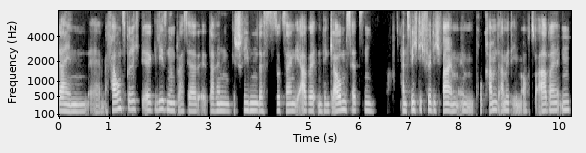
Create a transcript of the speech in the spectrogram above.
deinen äh, Erfahrungsbericht äh, gelesen und du hast ja äh, darin geschrieben, dass sozusagen die Arbeit mit den Glaubenssätzen ganz wichtig für dich war, im, im Programm damit eben auch zu arbeiten.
